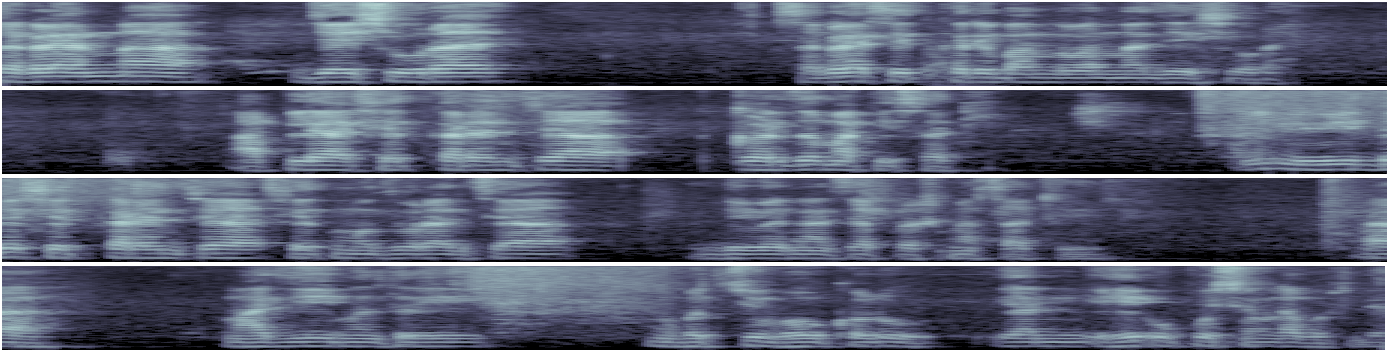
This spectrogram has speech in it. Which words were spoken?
सगळ्यांना जय शिवराय. सगळ्या शेतकरी बांधवांना जय शिवराय. आपल्या शेतकऱ्यांच्या कर्जमाफीसाठी आणि विविध शेतकऱ्यांच्या शेतमजुरांच्या दिव्यांगांच्या प्रश्नासाठी माजी मंत्री बच्चू भाऊ कडू यांनी हे उपोषणला बसले.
